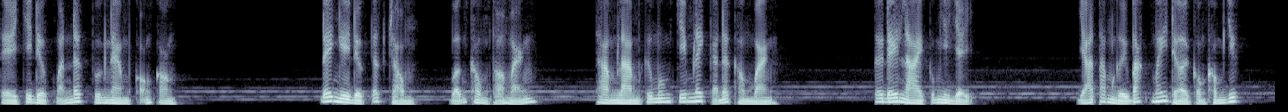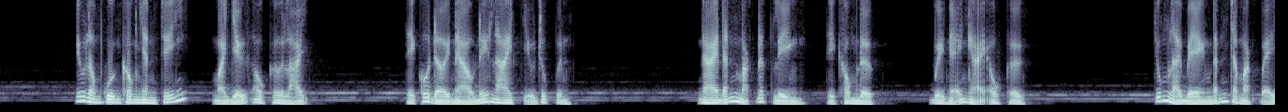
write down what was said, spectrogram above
Thì chỉ được mảnh đất phương Nam còn con. Đế nghi được đất rộng vẫn không thỏa mãn. Tham lam cứ muốn chiếm lấy cả đất hồng bàng. Tới đế lai cũng như vậy. Giả tâm người bắt mấy đời còn không dứt. Nếu Long Quân không nhanh trí Mà giữ Âu Cơ lại, Thì có đời nào đế lai chịu rút binh? Nay đánh mặt đất liền Thì không được, Vì nể ngại Âu Cơ. Chúng lại bèn đánh ra mặt bể.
